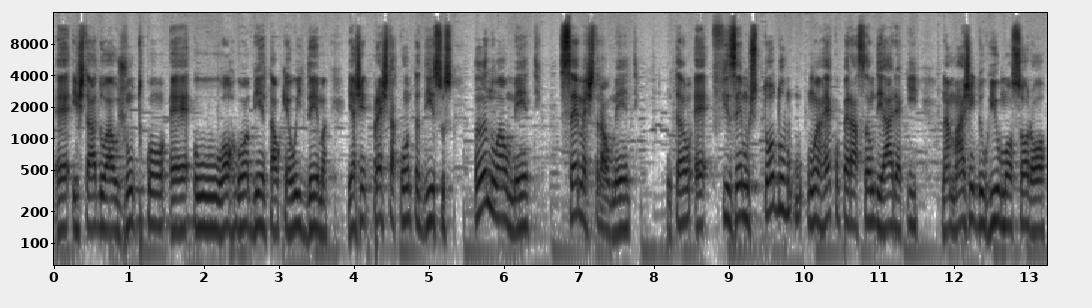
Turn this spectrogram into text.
é, Estadual, junto com é, o órgão ambiental, que é o IDEMA, e a gente presta conta disso anualmente, semestralmente. Então, é, fizemos toda uma recuperação diária aqui na margem do rio Mossoró,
